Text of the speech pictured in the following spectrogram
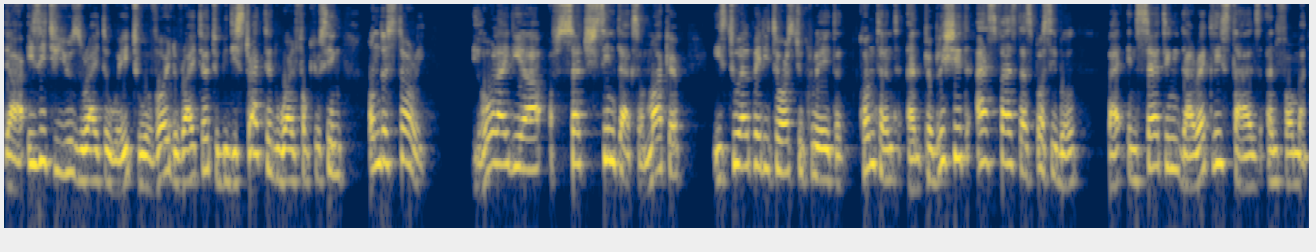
They are easy to use right away to avoid the writer to be distracted while focusing on the story. The whole idea of such syntax or markup is to help editors to create content and publish it as fast as possible by inserting directly styles and formats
